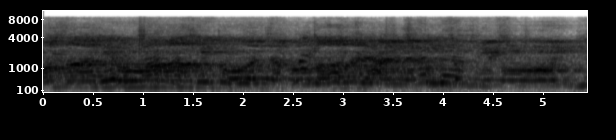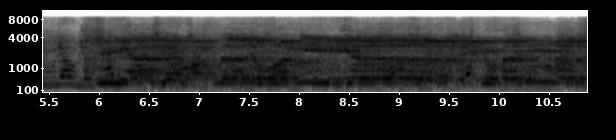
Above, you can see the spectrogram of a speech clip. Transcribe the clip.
وصابروا ورابطوا واتقوا الله لعلكم تفلحون. بسم الله الرحمن الرحيم. يا أيها الناس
